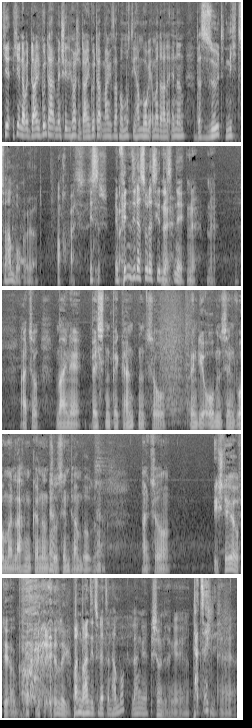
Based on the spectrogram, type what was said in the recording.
Hier, hier, aber Daniel Günther hat in Schleswig-Holstein. Daniel Günther hat mal gesagt, man muss die Hamburger immer daran erinnern, dass Sylt nicht zu Hamburg gehört. Ach was. Ist, empfinden Sie das so, dass hier das. Nee, Nee. nee, nee. Also meine besten Bekannten, so, wenn die oben sind, wo man lachen kann und Ja. so sind Hamburger. Ja. Also, ich stehe auf die Hamburger, ehrlich. Wann waren Sie zuletzt in Hamburg? Lange. Schon lange her. Tatsächlich. Ja, ja.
